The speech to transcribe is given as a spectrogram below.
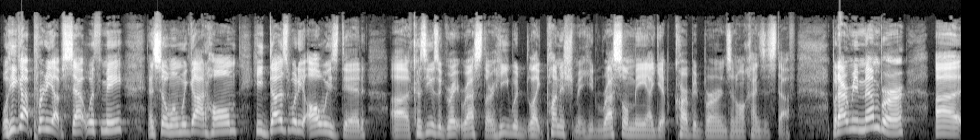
Well, he got pretty upset with me. And so when we got home, he does what he always did because uh, he was a great wrestler. He would like punish me, he'd wrestle me. I get carpet burns and all kinds of stuff. But I remember uh,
